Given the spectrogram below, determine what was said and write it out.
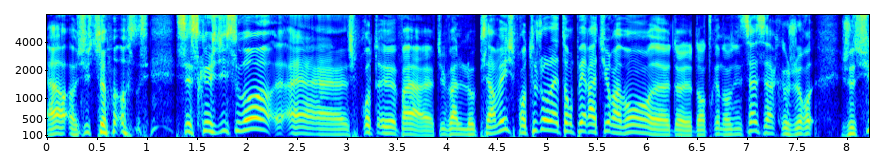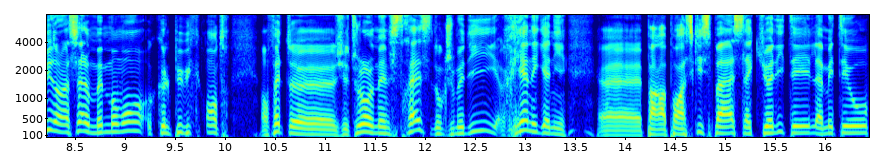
Alors justement, c'est ce que je dis souvent. Euh, euh, tu vas l'observer. Je prends toujours la température avant euh, d'entrer dans une salle. C'est-à-dire que je, je, suis dans la salle au même moment que le public entre. En fait, j'ai toujours le même stress, donc je me dis rien n'est gagné par rapport à ce qui se passe, l'actualité, la météo,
